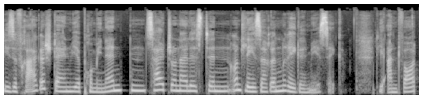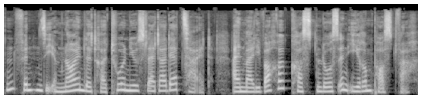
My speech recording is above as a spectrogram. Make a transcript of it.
Diese Frage stellen wir Prominenten, Zeitjournalistinnen und Leserinnen regelmäßig. Die Antworten finden Sie im neuen Literaturnewsletter der Zeit. Einmal die Woche kostenlos in Ihrem Postfach.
